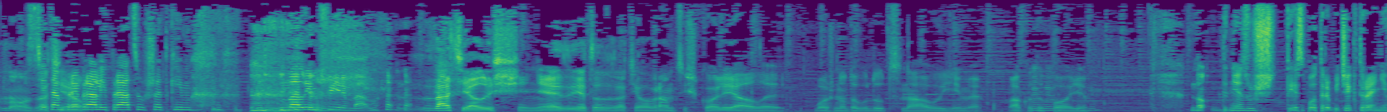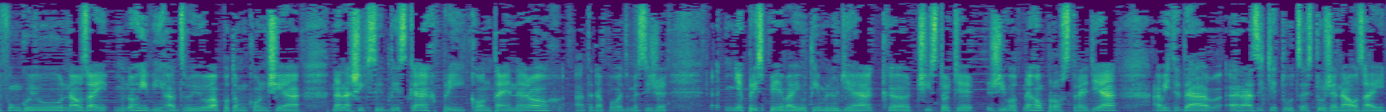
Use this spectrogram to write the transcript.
No, Ste tam prebrali prácu všetkým malým firmám. Zatiaľ ešte nie, je to zatiaľ v rámci školy, ale možno do budúcna uvidíme, ako to Mhm, pôjde. No dnes už tie spotrebiče, ktoré nefungujú, naozaj mnohí vyhadzujú a potom končia na našich sídliskách pri kontajneroch a teda povedzme si, že neprispievajú tým ľudia k čistote životného prostredia a vy teda razíte tú cestu, že naozaj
